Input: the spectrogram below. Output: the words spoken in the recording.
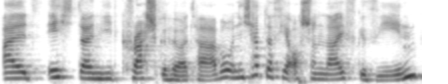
Als ich dein Lied Crush gehört habe, und ich habe das ja auch schon live gesehen,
